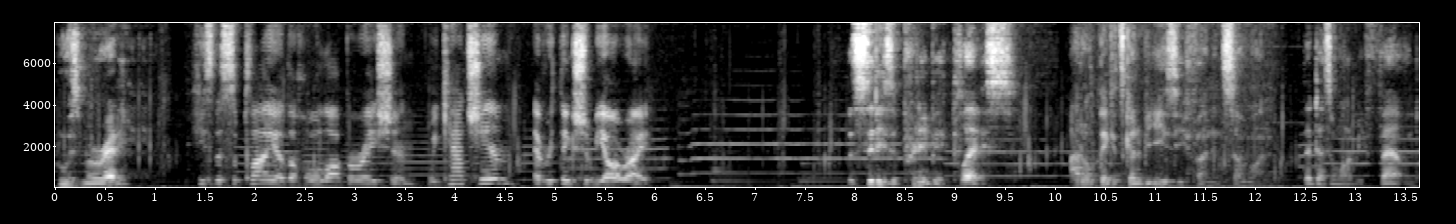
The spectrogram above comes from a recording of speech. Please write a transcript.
who's Moretti? He's the supplier of the whole operation. We catch him, everything should be alright. The city's a pretty big place. I don't think it's gonna be easy finding someone that doesn't want to be found.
